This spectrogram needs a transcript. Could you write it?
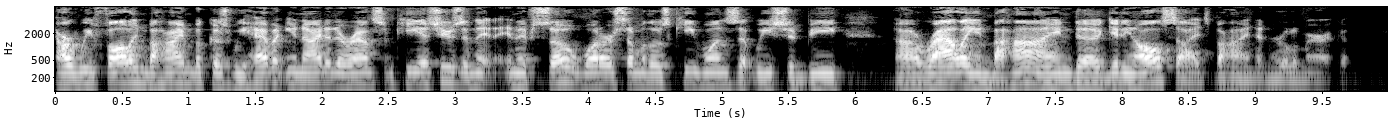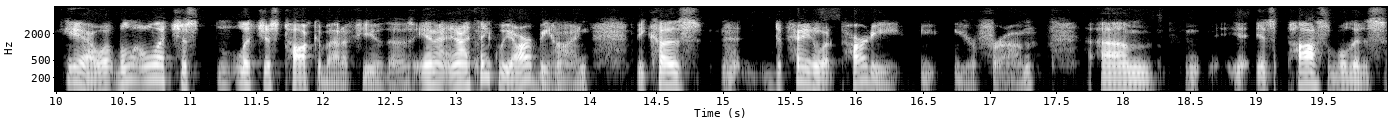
Are we falling behind because we haven't united around some key issues? And, and if so, what are some of those key ones that we should be uh, rallying behind, uh, getting all sides behind in rural America? Yeah, well, well, let's just let's just talk about a few of those, and, and I think we are behind because uh, depending on what party you're from, um, it's possible that it's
